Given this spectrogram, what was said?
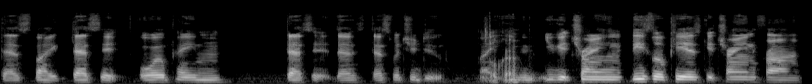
that's like that's it. Oil painting, that's it. That's that's what you do. Like Okay. you, you get trained. These little kids get trained from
